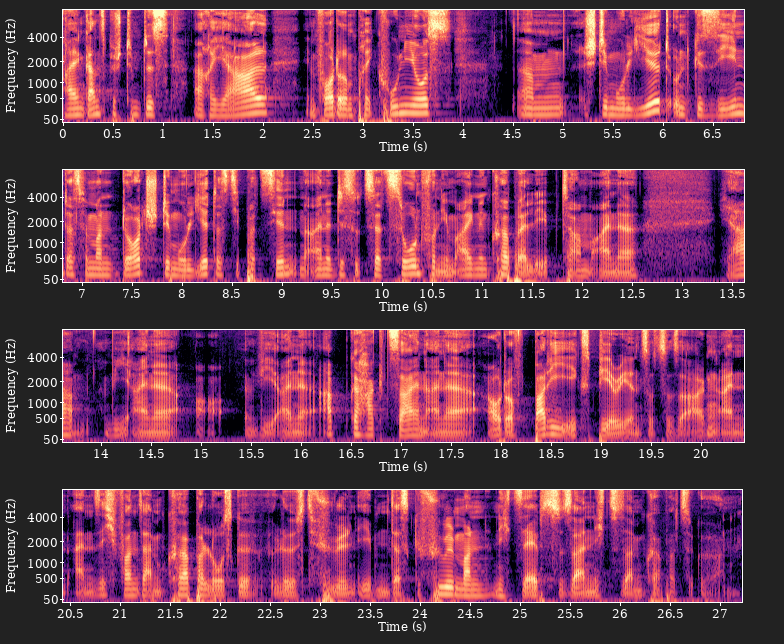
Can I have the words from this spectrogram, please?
ein ganz bestimmtes Areal im vorderen Precunius ähm, stimuliert und gesehen, dass wenn man dort stimuliert, dass die Patienten eine Dissoziation von ihrem eigenen Körper erlebt haben, eine, ja, wie eine, wie eine abgehackt sein, eine Out-of-Body-Experience sozusagen, ein, ein sich von seinem Körper losgelöst fühlen, eben das Gefühl, man nicht selbst zu sein, nicht zu seinem Körper zu gehören.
